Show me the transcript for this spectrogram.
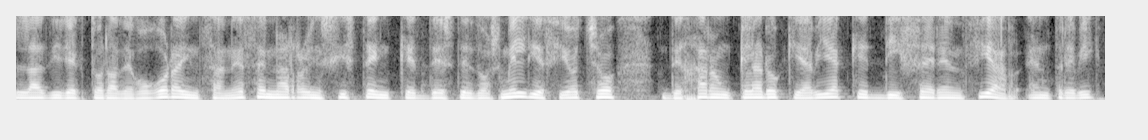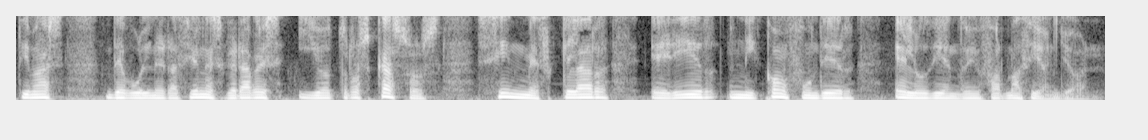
La directora de Gogora, Inzanece Narro, insiste en que desde 2018 dejaron claro que había que diferenciar entre víctimas de vulneraciones graves y otros casos, sin mezclar, herir ni confundir eludiendo información, John.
